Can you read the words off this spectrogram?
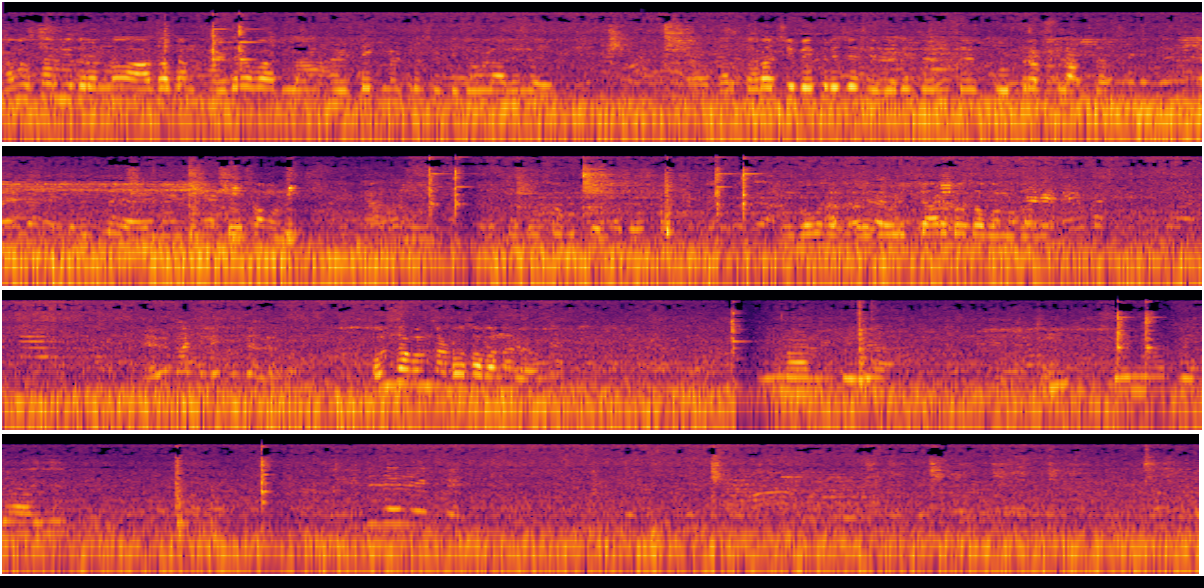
नमस्कार मित्रांनो आज आपण हैदराबादला हायटेक मेट्रो सिटी जवळ आलेलो आहे. तर कराची बेकरीच्या शेजारी त्यांचे फूड ट्रक्स लागतात. तर इथले आहे नाईन्टी नाईन डोसा म्हणून. तर तो डोसा खूप फेमस आहे. ते बघू शकता याच्यावेळी चार डोसा बनवतात. कोणता कोणता डोसा बनणार आहे? हो? हं?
